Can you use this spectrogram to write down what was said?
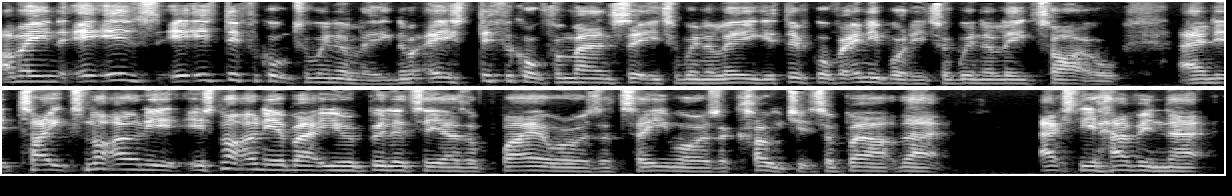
I mean, it is it is difficult to win a league. It's difficult for Man City to win a league. It's difficult for anybody to win a league title. And it takes not only it's not only about your ability as a player or as a team or as a coach. It's about that actually having that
